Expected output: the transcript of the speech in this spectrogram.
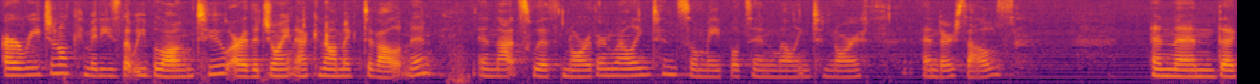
Our regional committees that we belong to are the Joint Economic Development, and that's with Northern Wellington, so Mapleton, Wellington North, and ourselves. And then the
